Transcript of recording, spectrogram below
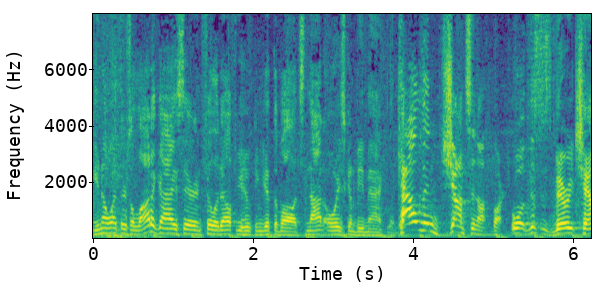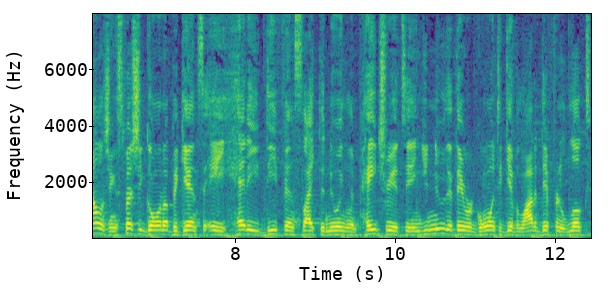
you know what? There's a lot of guys there in Philadelphia who can get the ball. It's not always going to be Maclin. Calvin Johnson, Akbar. Well, this is very challenging, especially going up against a heady defense like the New England Patriots. And you knew that they were going to give a lot of different looks.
